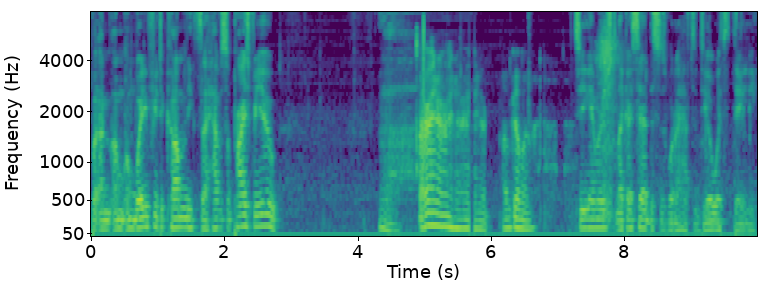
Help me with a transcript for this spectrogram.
but I'm, I'm I'm waiting for you to come because I have a surprise for you. Alright, alright, alright, alright. I'm coming. See, gamers, like I said, this is what I have to deal with daily.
